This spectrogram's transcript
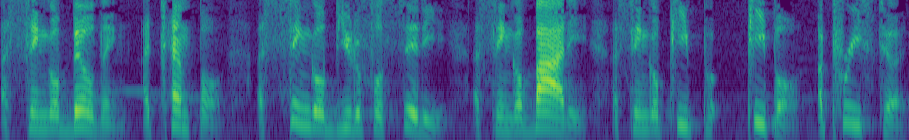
a single building, a temple, a single beautiful city, a single body, a single peop- people, a priesthood,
